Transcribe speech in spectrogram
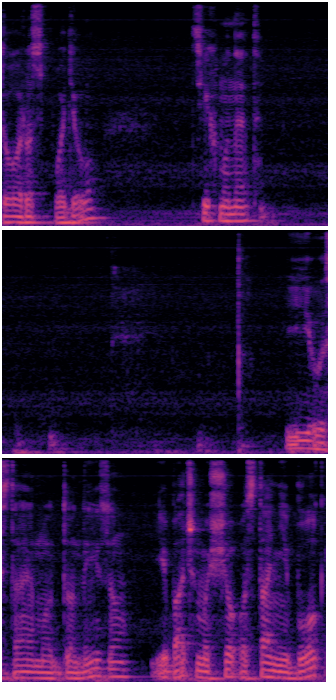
до розподілу цих монет. І листаємо донизу. І бачимо, що останній блок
